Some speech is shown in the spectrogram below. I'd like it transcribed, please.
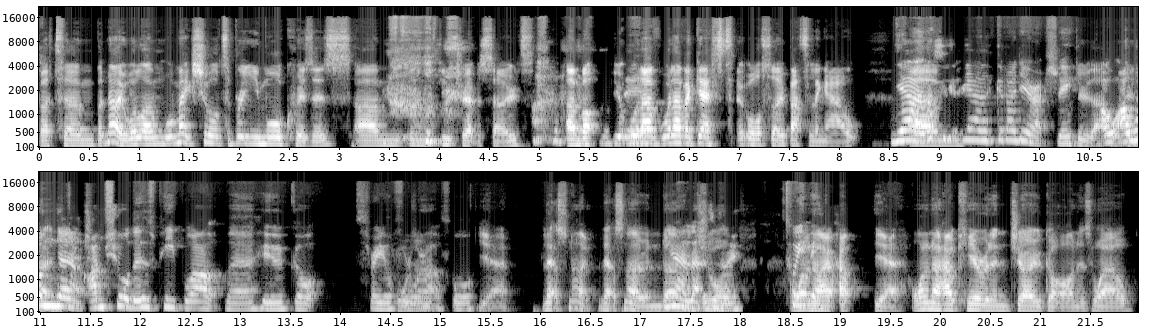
But um, but no, we'll um we'll make sure to bring you more quizzes um in future episodes. Um, but we'll have we'll have a guest also battling out. Yeah, that's a um, good, yeah, good idea actually. we'll do that, I, we'll I do that wonder. future. I'm sure there's people out there who have got three or four out of four. Yeah, let us know. Let us know, and um, yeah, I'm let sure. us know. I Tweet want me. to know how. Yeah, I want to know how Kieran and Joe got on as well.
